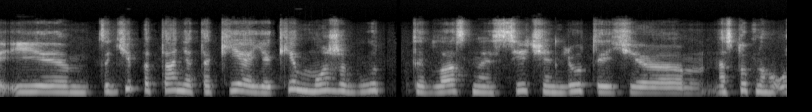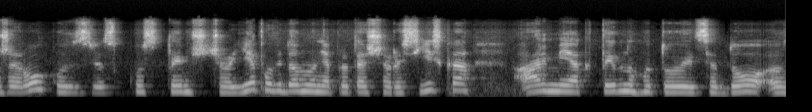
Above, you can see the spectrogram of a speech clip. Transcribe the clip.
І тоді питання таке: яким може бути власне січень, лютий е, наступного уже року, в зв'язку з тим, що є повідомлення про те, що російська армія активно готується до е,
